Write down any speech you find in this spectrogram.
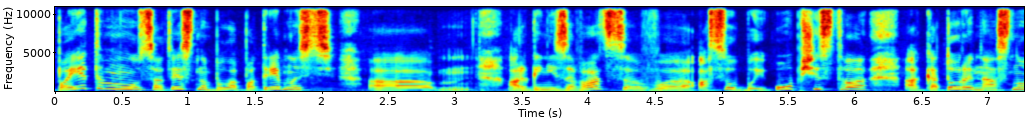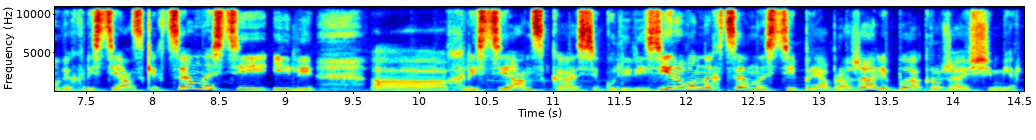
поэтому, соответственно, была потребность а, организоваться в особое общество, которое на основе христианских ценностей или христианско-секуляризированных ценностей преображали бы окружающий мир.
